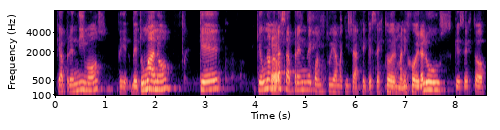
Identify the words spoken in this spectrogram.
que aprendimos de, tu mano que, que uno no las aprende cuando estudia maquillaje, que es esto del manejo de la luz, que es esto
